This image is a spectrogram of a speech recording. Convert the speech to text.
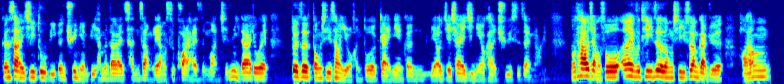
跟上一季度比、跟去年比，他们大概成长量是快还是慢？其实你大概就会对这东西上有很多的概念，跟了解下一季你要看的趋势在哪里。然后他有讲说，NFT 这个东西虽然感觉好像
